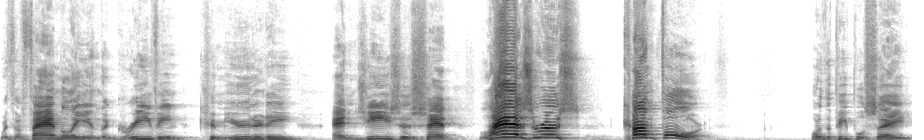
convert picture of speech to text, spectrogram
with the family and the grieving community, and Jesus said, Lazarus, come forth. What did the people say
